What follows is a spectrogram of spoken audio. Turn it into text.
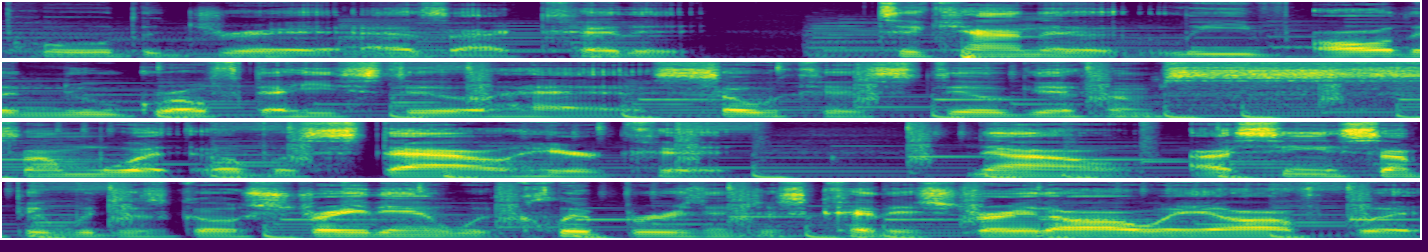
pull the dread as I cut it to kind of leave all the new growth that he still has so we could still give him somewhat of a style haircut. Now, I've seen some people just go straight in with clippers and just cut it straight all the way off, but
